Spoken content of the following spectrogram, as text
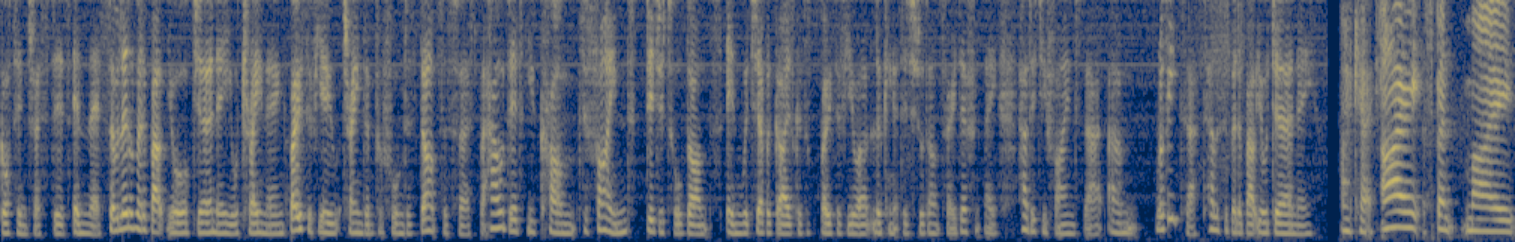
got interested in this. So, a little bit about your journey, your training. Both of you trained and performed as dancers first, but how did you come to find digital dance in whichever guise? Because both of you are looking at digital dance very differently. How did you find that? Um, Roswitha, tell us a bit about your journey. Okay. I spent my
